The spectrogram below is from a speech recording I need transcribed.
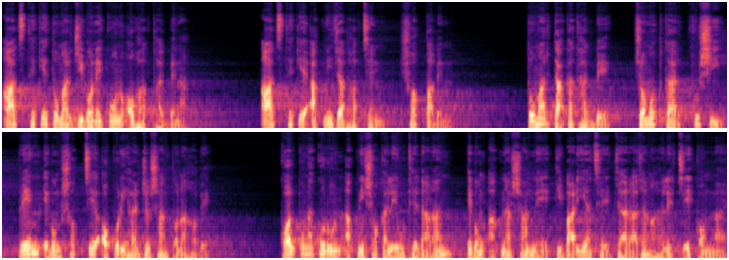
আজ থেকে তোমার জীবনে কোন অভাব থাকবে না। আজ থেকে আপনি যা ভাবছেন, সব পাবেন। তোমার টাকা থাকবে, চমৎকার, খুশি, প্রেম এবং সবচেয়ে অপরিহার্য সান্ত্বনা হবে। কল্পনা করুন, আপনি সকালে উঠে দাঁড়ান এবং আপনার সামনে একটি বাড়ি আছে যা রাজামাহালের চেয়ে কম নয়।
